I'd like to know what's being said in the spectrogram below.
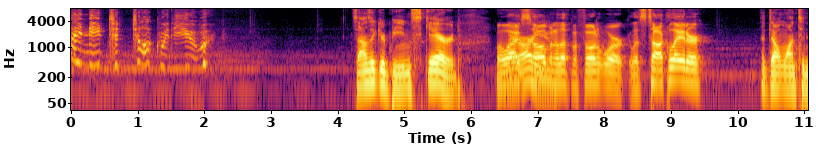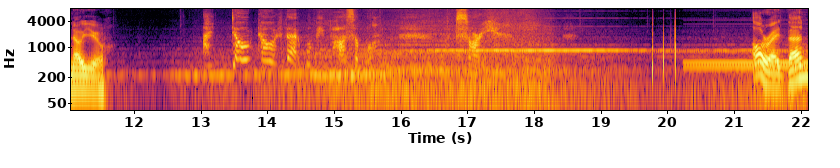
I need to talk with you. Sounds like you're being scared. My Where wife's are home you? and I left my phone at work. Let's talk later. I don't want to know you. I don't know if that will be possible. I'm sorry. All right then.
